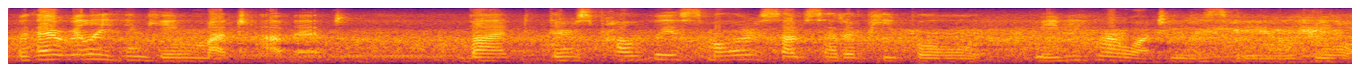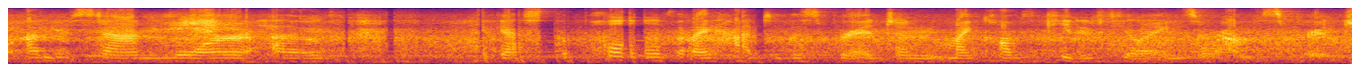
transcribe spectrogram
without really thinking much of it. But there's probably a smaller subset of people, maybe who are watching this video, who will understand more of, I guess, the pull that I had to this bridge and my complicated feelings around this bridge.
